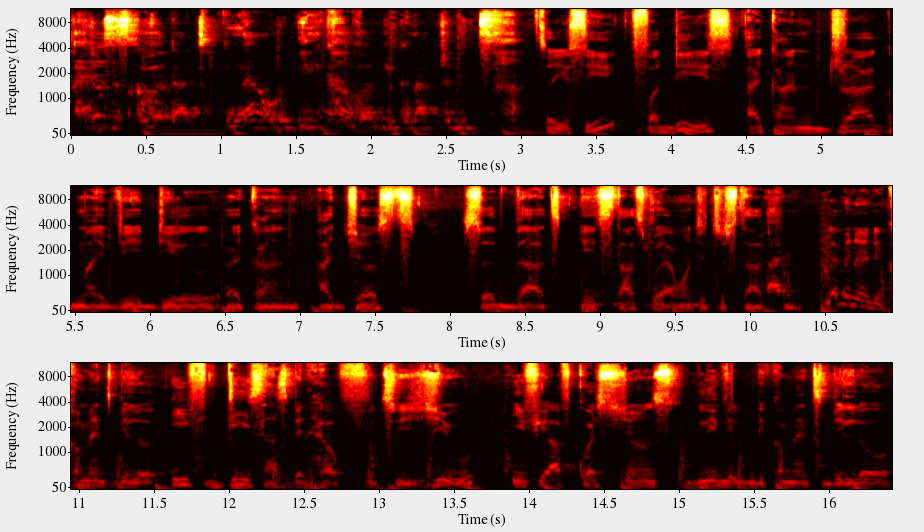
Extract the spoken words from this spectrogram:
I just discovered that now in Canva you can actually tap. So you see, for this, I can drag my video, I can adjust so that it starts where I want to start from. Let me know in the comments below if this has been helpful to you. If you have questions, leave it in the comments below.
